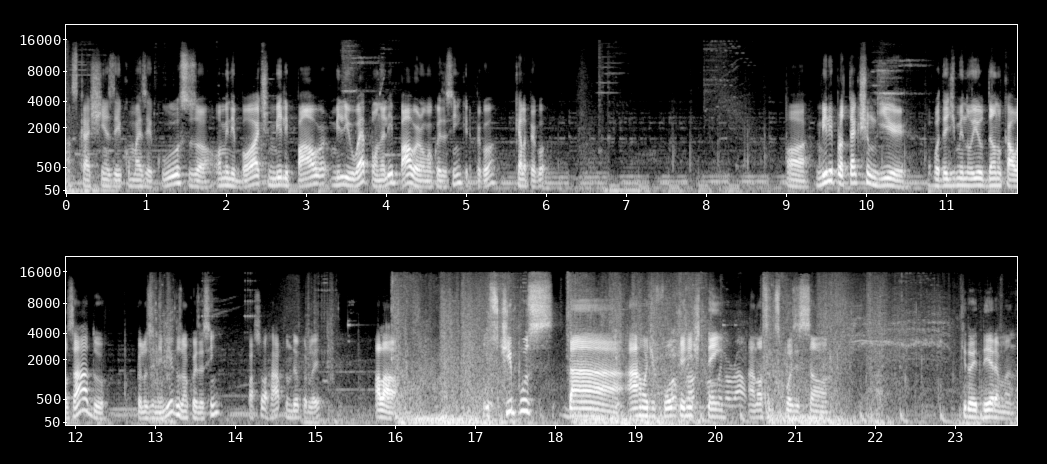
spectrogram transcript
As caixinhas aí com mais recursos, ó. Omnibot, Melee Power, Melee Weapon ali, Power, alguma coisa assim que ele pegou? Que ela pegou. Ó, Melee Protection Gear, pra poder diminuir o dano causado pelos inimigos, uma coisa assim. Passou rápido, não deu pra ler. Olha lá, ó os tipos da arma de fogo que a gente tem à nossa disposição. Que doideira, mano.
